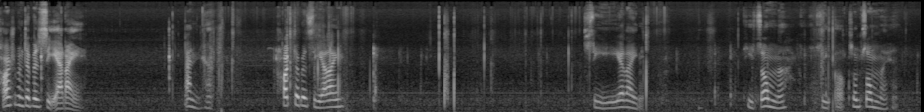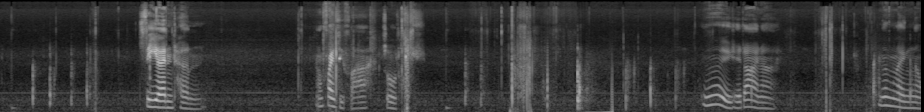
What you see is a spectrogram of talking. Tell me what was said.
ทอชมันจะเป็นสีอะไร นั่นฮะทอชจะเป็นสีอะไร สีอะไรเนี่ย สีส้มนะ สีออกส้มๆหน่อยฮะ สีแลนเทนน้องไฟสีฟ้า โซทอชเฮ้ย ใช้ได้นะ เรื่องแรงเงา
